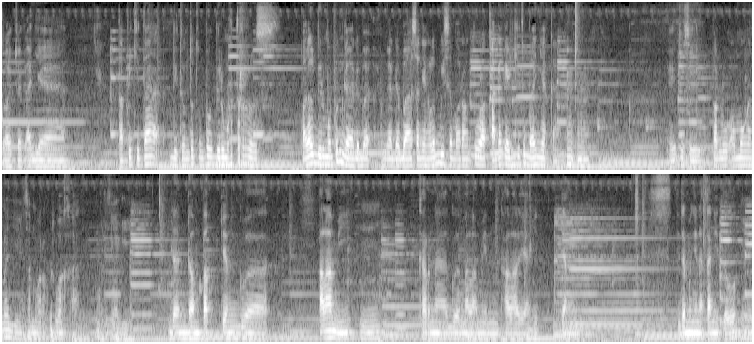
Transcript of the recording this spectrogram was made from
cuek-cuek aja. Tapi kita dituntut untuk di rumah terus. Padahal di rumah pun nggak ada nggak ada bahasan yang lebih sama orang tua. Kadang kayak gitu banyak kan. Mm-mm. Ya itu sih perlu omongan aja sama orang tua kan balik lagi dan dampak yang gue alami hmm. karena gue ngalamin hal-hal yang yang tidak mengenakan itu ya.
